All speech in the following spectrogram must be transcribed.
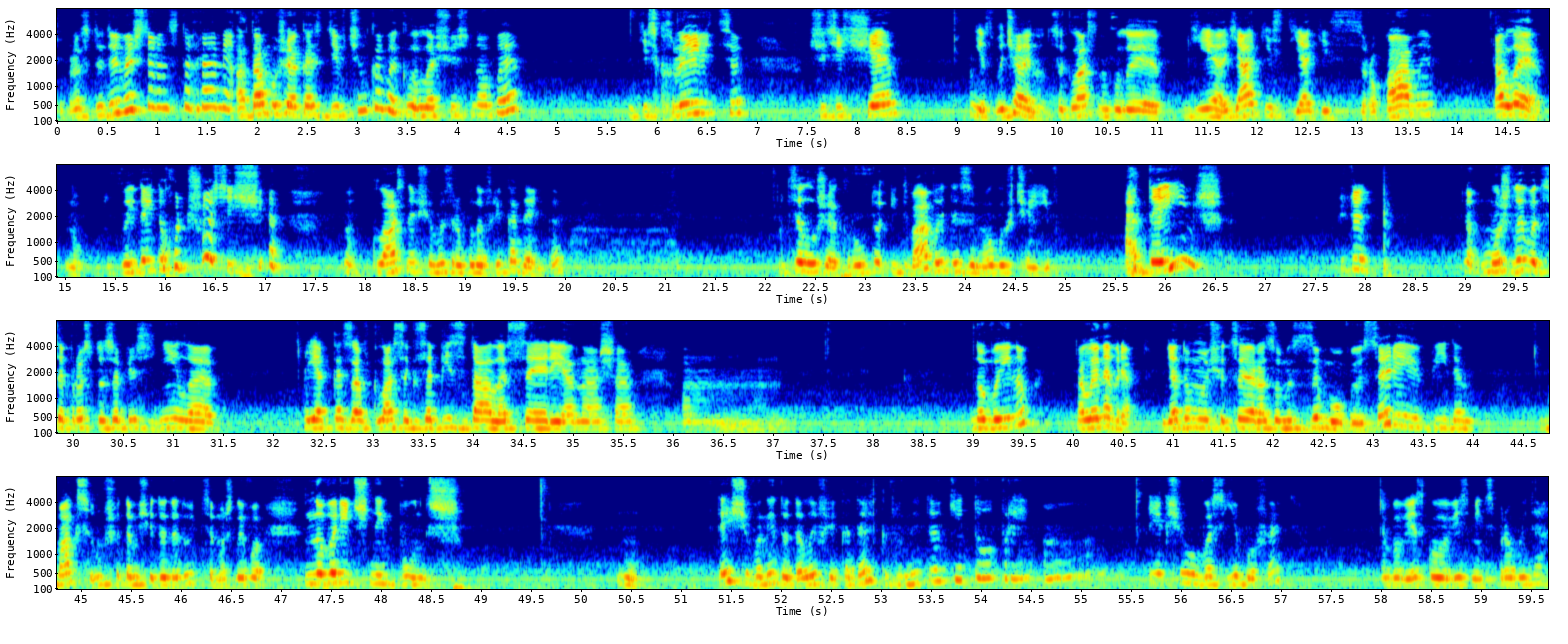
Ти просто дивишся в інстаграмі, а там уже якась дівчинка виклала щось нове, якісь крильця, щось іще. Ні, звичайно, це класно, коли є якість, якість з роками. Але, ну, видайте хоч щось іще. Ну, класно, що ви зробили фрікадельки. Це вже круто. І два види зимових чаїв. А де інше? Це, Ну, можливо, це просто запізніла, як казав класик, запіздала серія наша ем, новинок, але навряд. Я думаю, що це разом із зимовою серією піде. Максимум, що там ще додадуть, це, можливо, новорічний пунш. Ну, те, що вони додали фрікадельки, вони такі добрі. Якщо у вас є буфет, обов'язково візьміть, спробуйте.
